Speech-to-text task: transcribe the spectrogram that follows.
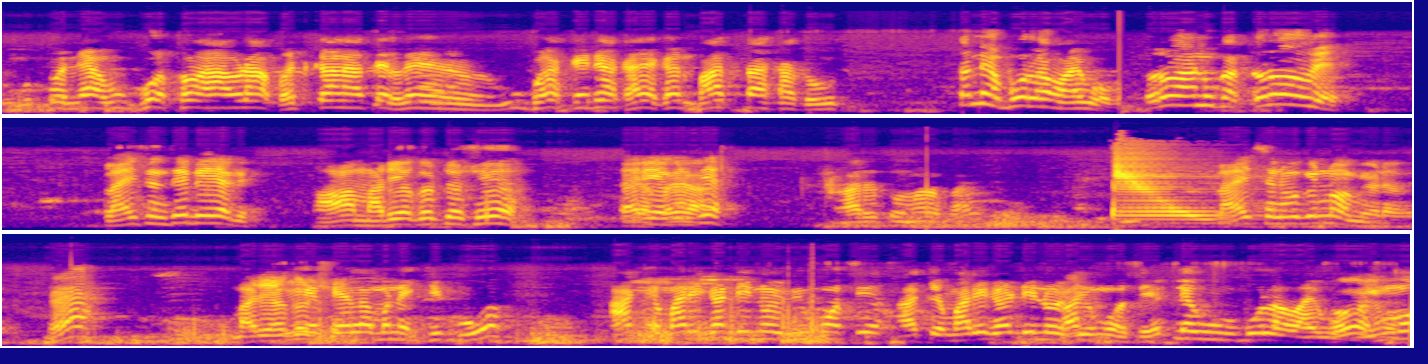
હું તો ત્યાં ઊભો થો આવડા ભટકાણા તે લે ઊભા કર્યા ખાય ખાય બાજતા તો તને બોલાવા આવ્યો. કરો આનું કા કરો હવે. લાયસન્સ છે બે હા મારી આગળ તો છે. તારી આગળ છે? મારે તો મારા ભાઈ. લાયસન્સ વગર નો મેળવે. હે? મારી આગળ પેલા મને કીધું આકે મારી ગાડીનો વીમો છે આકે મારી ગાડીનો વીમો છે એટલે હું બોલાવા આવ્યો. વીમો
